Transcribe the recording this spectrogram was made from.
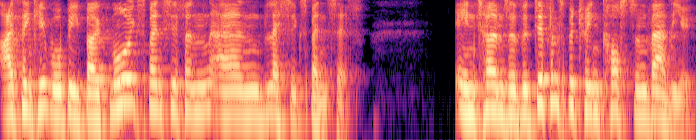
I think it will be both more expensive and, and less expensive in terms of the difference between cost and value.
